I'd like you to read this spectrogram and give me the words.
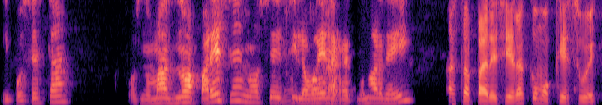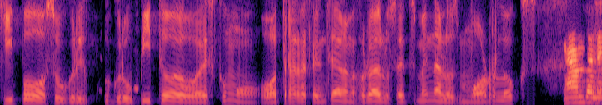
y pues esta, pues nomás no aparece, no sé si lo vayan a retomar de ahí hasta pareciera como que su equipo o su grupito es como otra referencia a lo mejor a los X-Men, a los Morlocks. Ándale.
